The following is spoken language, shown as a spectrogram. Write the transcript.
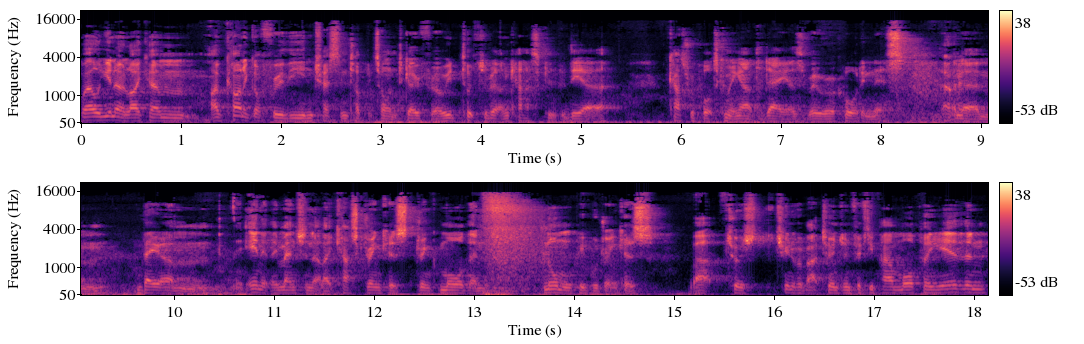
Well, you know, like um, I've kind of got through the interesting topics I want to go through. We touched a bit on cask, the uh, cask reports coming out today as we were recording this, and um, they um, in it they mentioned that like cask drinkers drink more than normal people drinkers, about to a tune of about two hundred and fifty pound more per year than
